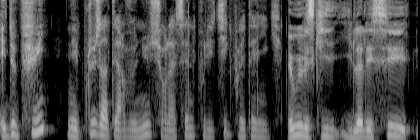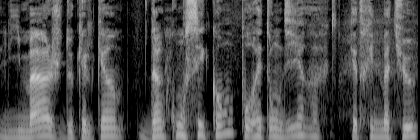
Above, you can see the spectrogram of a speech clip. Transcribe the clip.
et depuis n'est plus intervenu sur la scène politique britannique. Et oui, parce qu'il a laissé l'image de quelqu'un d'inconséquent, pourrait-on dire, Catherine Mathieu?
